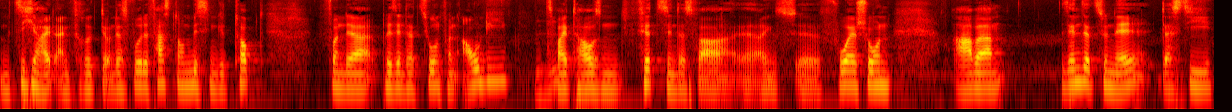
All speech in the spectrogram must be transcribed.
mit Sicherheit ein verrückter. Und das wurde fast noch ein bisschen getoppt von der Präsentation von Audi 2014, mhm. das war äh, eigentlich äh, vorher schon. Aber sensationell, dass die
